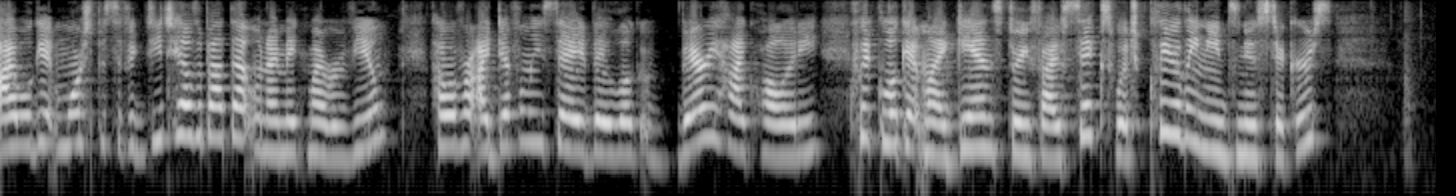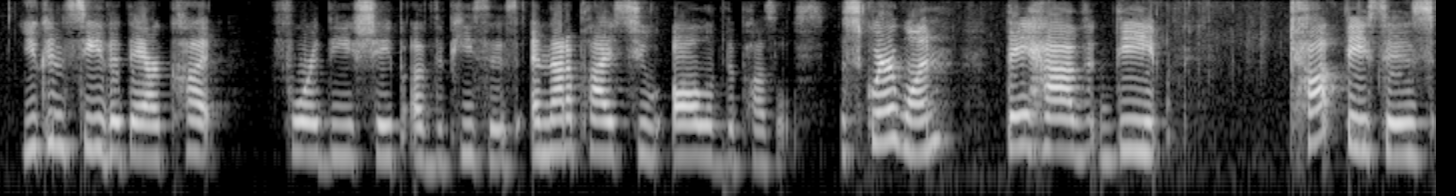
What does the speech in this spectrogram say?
I will get more specific details about that when I make my review. However, I definitely say they look very high quality. Quick look at my GANS 356, which clearly needs new stickers. You can see that they are cut for the shape of the pieces, and that applies to all of the puzzles. The square one, they have the top faces,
